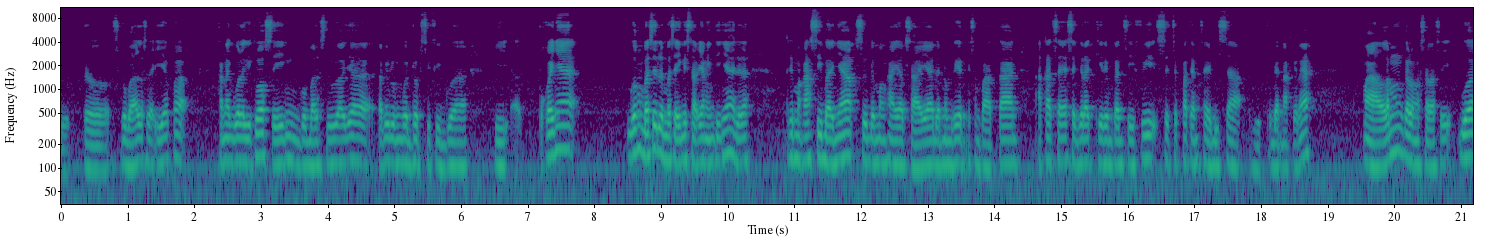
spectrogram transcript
gitu. Terus gue balas lah iya pak. Karena gue lagi closing gue balas dulu aja tapi belum gue drop CV gue pokoknya gue ngebahasnya dalam bahasa Inggris yang intinya adalah terima kasih banyak sudah meng-hire saya dan memberikan kesempatan. Akan saya segera kirimkan CV secepat yang saya bisa gitu. Dan akhirnya malam kalau nggak salah sih gue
